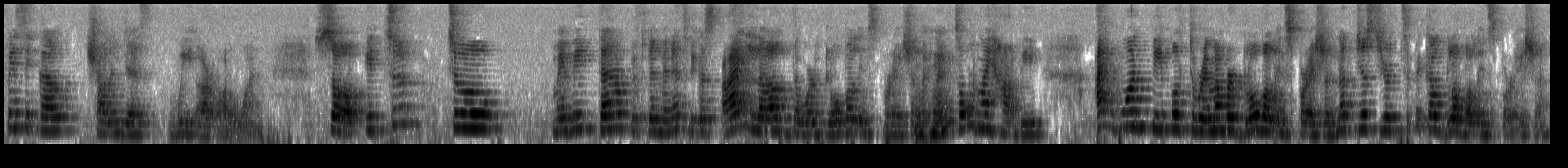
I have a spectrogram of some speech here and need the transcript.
physical challenges, we are all one. So it took to maybe 10 or 15 minutes because I love the word global inspiration. But I mm-hmm. told my hobby, I want people to remember global inspiration, not just your typical global inspiration.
